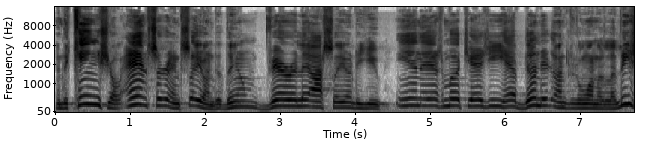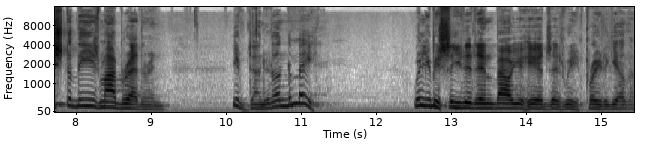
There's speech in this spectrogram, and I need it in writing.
And the king shall answer and say unto them, Verily I say unto you, inasmuch as ye have done it unto one of the least of these my brethren, you've done it unto me. Will you be seated and bow your heads as we pray together?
